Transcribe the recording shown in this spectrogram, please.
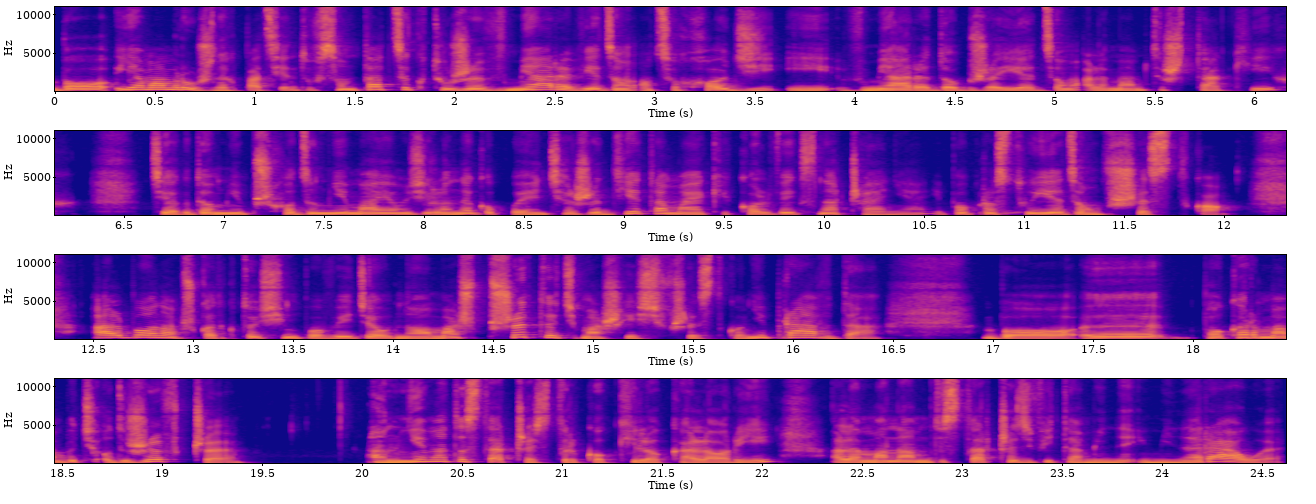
Bo ja mam różnych pacjentów. Są tacy, którzy w miarę wiedzą o co chodzi i w miarę dobrze jedzą, ale mam też takich, gdzie jak do mnie przychodzą, nie mają zielonego pojęcia, że dieta ma jakiekolwiek znaczenie i po prostu jedzą wszystko. Albo na przykład ktoś im powiedział, no masz przytyć, masz jeść wszystko. Nieprawda, bo y, pokarm ma być odżywczy on nie ma dostarczać tylko kilokalorii, ale ma nam dostarczać witaminy i minerały.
